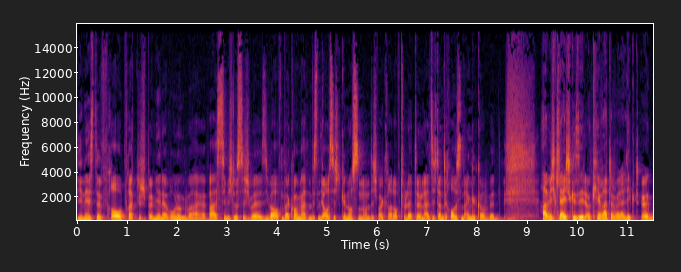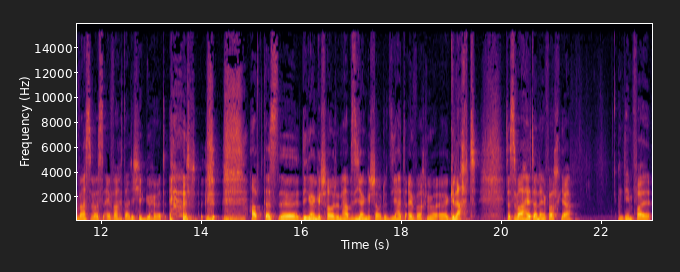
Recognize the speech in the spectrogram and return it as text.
die nächste Frau praktisch bei mir in der Wohnung war, war es ziemlich lustig, weil sie war auf dem Balkon, hat ein bisschen die Aussicht genossen und ich war gerade auf Toilette und als ich dann draußen angekommen bin, habe ich gleich gesehen, okay, warte mal, da liegt irgendwas, was einfach da nicht hingehört. hab das äh, Ding angeschaut und habe sie angeschaut und sie hat einfach nur äh, gelacht. Das war halt dann einfach, ja, in dem Fall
